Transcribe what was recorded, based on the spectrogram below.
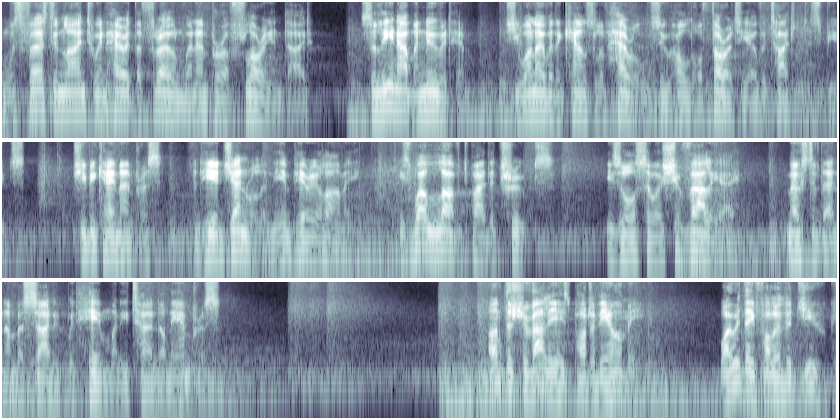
and was first in line to inherit the throne when Emperor Florian died. Celine outmaneuvered him. She won over the Council of Heralds, who hold authority over title disputes. She became Empress, and he a general in the Imperial Army. He's well loved by the troops. He's also a Chevalier. Most of their number sided with him when he turned on the Empress. Aren't the Chevaliers part of the army? Why would they follow the Duke?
